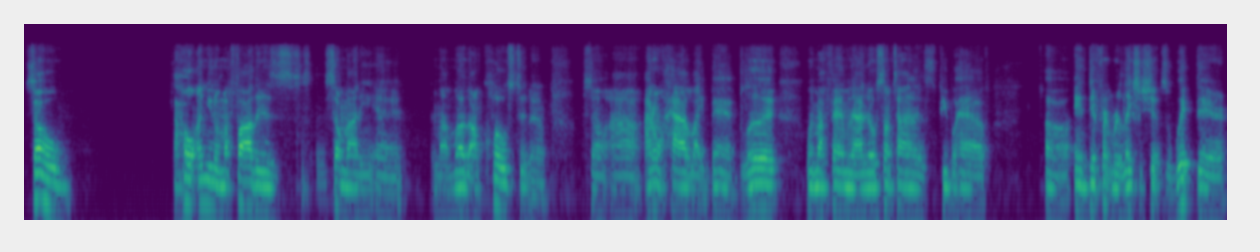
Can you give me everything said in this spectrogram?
so I hope you know my father is somebody and my mother. I'm close to them, so uh, I don't have like bad blood with my family. I know sometimes people have uh, in different relationships with their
